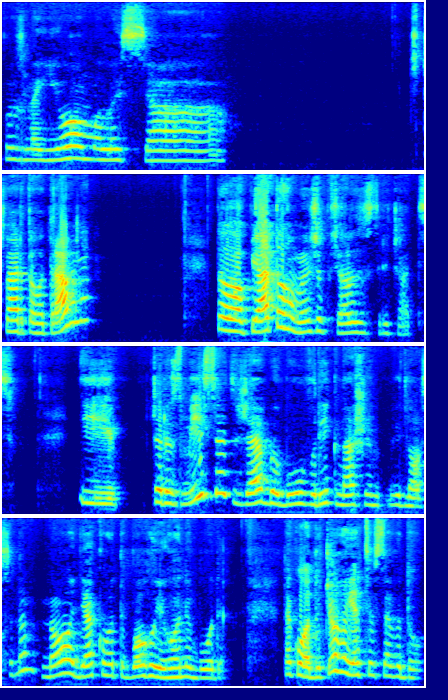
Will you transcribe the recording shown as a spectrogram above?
познайомилися 4 травня, то 5 ми вже почали зустрічатися. І через місяць вже би був рік нашим відносинам, але дякувати Богу його не буде. Так от, до чого я це все веду?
